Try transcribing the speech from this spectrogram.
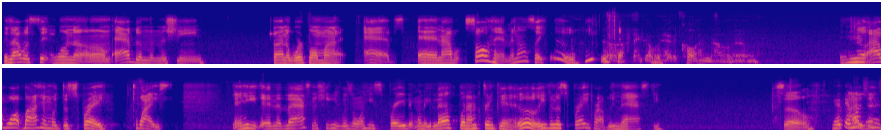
Because I was sitting on the um abdomen machine trying to work on my abs, and I saw him, and I was like, "Ew." He oh, I think I would have to call him out on that one. You know, I walked by him with the spray twice, and he and the last machine he was on, he sprayed it when he left. But I'm thinking, oh, even the spray probably nasty. So yeah, they want you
